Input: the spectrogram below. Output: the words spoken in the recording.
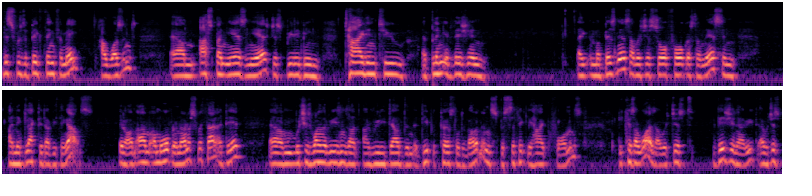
this was a big thing for me. I wasn't. Um, I spent years and years just really being tied into a blinkered vision like in my business. I was just so focused on this and I neglected everything else. You know, I'm, I'm, I'm open and honest with that. I did um, which is one of the reasons I, I really delved into deep with personal development specifically high performance, because I was I was just visionary. I was just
